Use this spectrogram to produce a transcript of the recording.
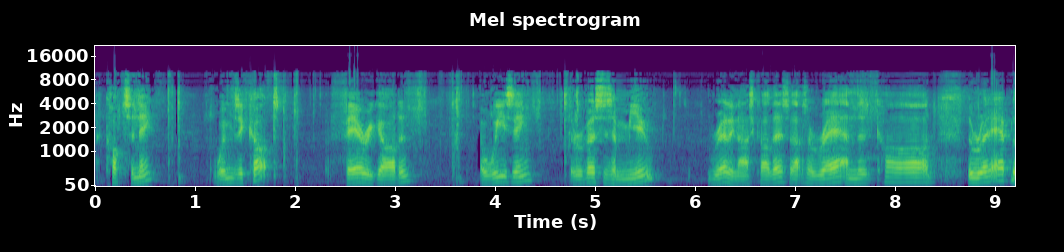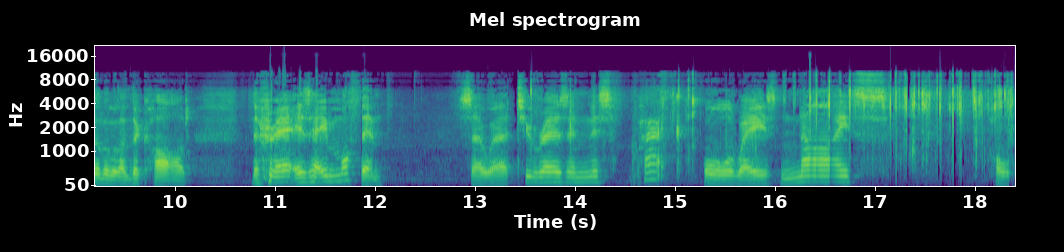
a Cottonee, a Whimsicott, a Fairy Garden, a Weezing, the reverse is a Mew, really nice card there. So that's a rare, and the card, the rare, blah, blah, blah, the card, the rare is a Mothim. So uh, two rares in this pack, always nice. Hold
